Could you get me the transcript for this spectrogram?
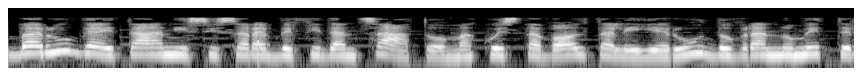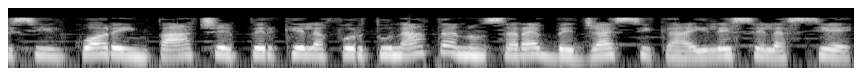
Baru Gaetani si sarebbe fidanzato ma questa volta le Yeru dovranno mettersi il cuore in pace perché la fortunata non sarebbe Jessica Haile Selassie,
